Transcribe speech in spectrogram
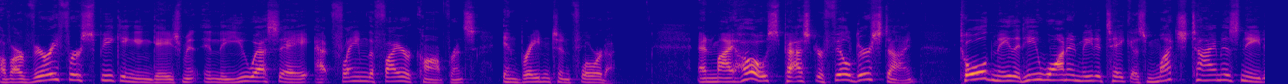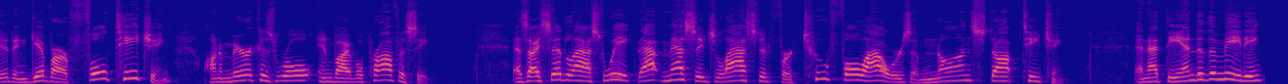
of our very first speaking engagement in the USA at Flame the Fire Conference in Bradenton, Florida. And my host, Pastor Phil Durstein, told me that he wanted me to take as much time as needed and give our full teaching on America's role in Bible prophecy. As I said last week, that message lasted for two full hours of non-stop teaching. And at the end of the meeting,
